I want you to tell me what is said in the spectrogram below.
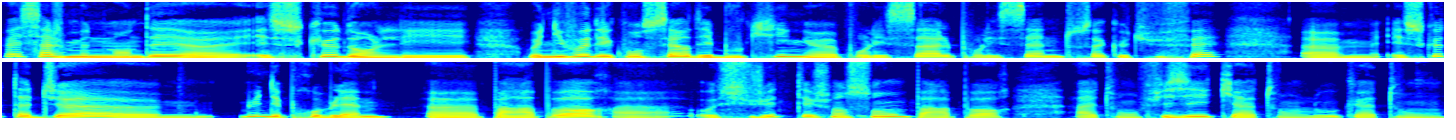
Ouais, ça, je me demandais, euh, est-ce que dans les, au niveau des concerts, des bookings euh, pour les salles, pour les scènes, tout ça que tu fais, euh, est-ce que tu as déjà eu des problèmes par rapport au sujet de tes chansons, par rapport à ton physique, à ton look, à, ton,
